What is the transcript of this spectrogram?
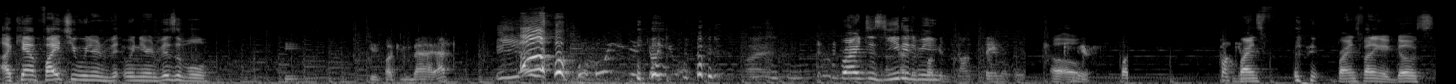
I can't fight you when you're invi- when you're invisible. You, you fucking bad. That's Oh! Alright. Brian just that's yeeted me. fucking John Uh Come oh. Here. Fuck. Fucking. Brian's Brian's fighting a ghost.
